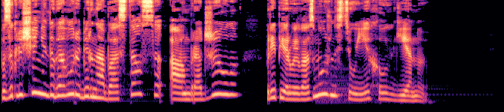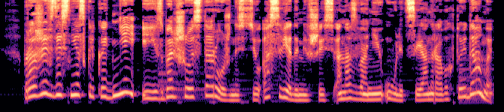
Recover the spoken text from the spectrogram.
По заключении договора Бернаба остался, а Амбраджиоло при первой возможности уехал в Геную. Прожив здесь несколько дней и с большой осторожностью осведомившись о названии улицы и о нравах той дамы,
